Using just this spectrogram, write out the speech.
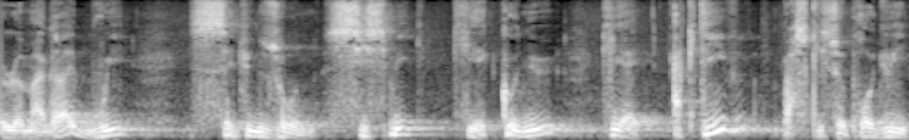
Le Maghreb, oui, c'est une zone sismique qui est connue, qui est active, parce qu'il se produit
